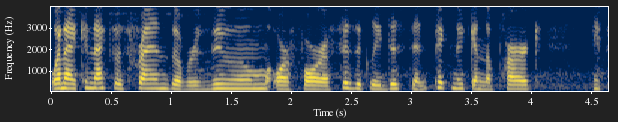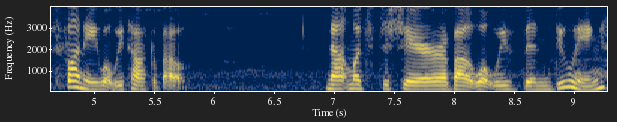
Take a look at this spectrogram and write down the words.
When I connect with friends over Zoom or for a physically distant picnic in the park, it's funny what we talk about. Not much to share about what we've been doing,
